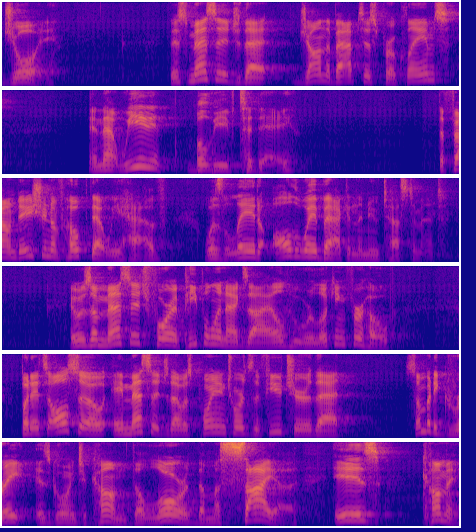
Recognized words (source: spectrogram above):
joy. This message that John the Baptist proclaims and that we believe today, the foundation of hope that we have, was laid all the way back in the New Testament. It was a message for a people in exile who were looking for hope, but it's also a message that was pointing towards the future that somebody great is going to come. The Lord, the Messiah, is coming.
